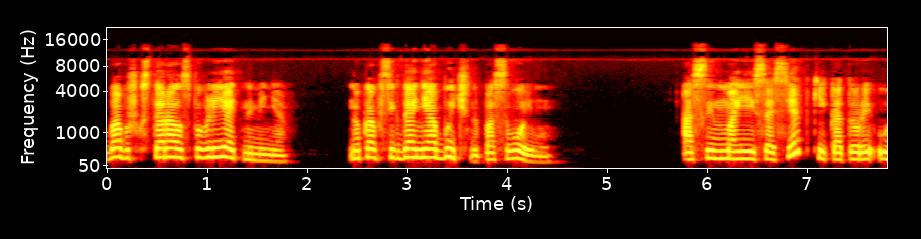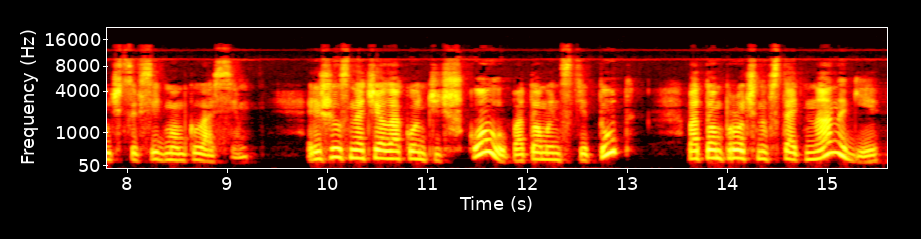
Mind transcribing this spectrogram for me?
Бабушка старалась повлиять на меня, но, как всегда, необычно, по-своему. А сын моей соседки, который учится в седьмом классе, решил сначала окончить школу, потом институт, потом прочно встать на ноги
